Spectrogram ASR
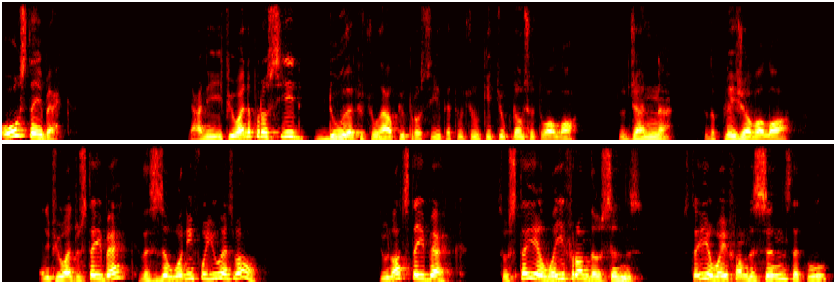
or stay back. Yani if you want to proceed, do that which will help you proceed, that which will get you closer to Allah, to Jannah, to the pleasure of Allah. And if you want to stay back, this is a warning for you as well. Do not stay back. So stay away from those sins. Stay away from the sins that will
